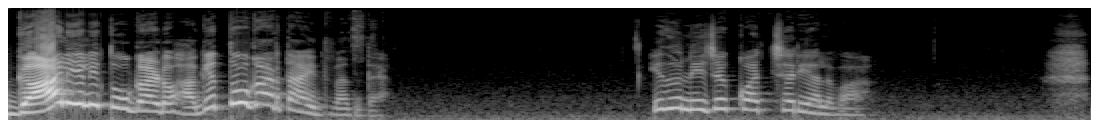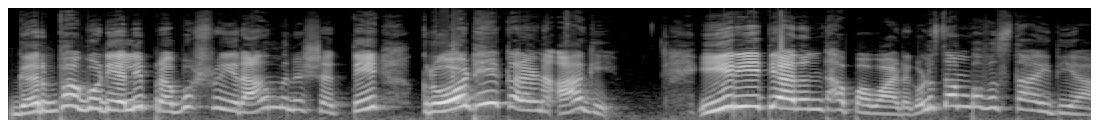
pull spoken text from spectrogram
ಗಾಳಿಯಲ್ಲಿ ತೂಗಾಡೋ ಹಾಗೆ ತೂಗಾಡ್ತಾ ಇದ್ವಂತೆ. ಇದು ನಿಜಕ್ಕೂ ಅಚ್ಚರಿ ಅಲ್ವಾ? ಗರ್ಭಗುಡಿಯಲ್ಲಿ ಪ್ರಭು ಶ್ರೀರಾಮನ ಶಕ್ತಿ ಕ್ರೋಢೀಕರಣ ಆಗಿ ಈ ರೀತಿಯಾದಂತಹ ಪವಾಡಗಳು ಸಂಭವಿಸ್ತಾ ಇದೆಯಾ?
